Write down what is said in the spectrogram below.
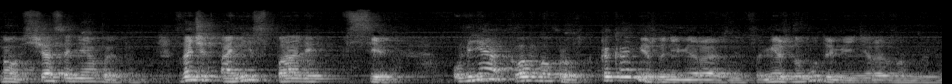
Но сейчас я не об этом. Значит, они спали все. У меня к вам вопрос. Какая между ними разница, между мудрыми и неразумными?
